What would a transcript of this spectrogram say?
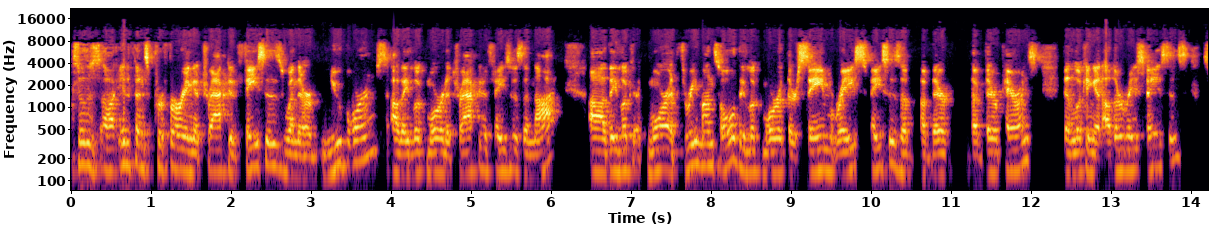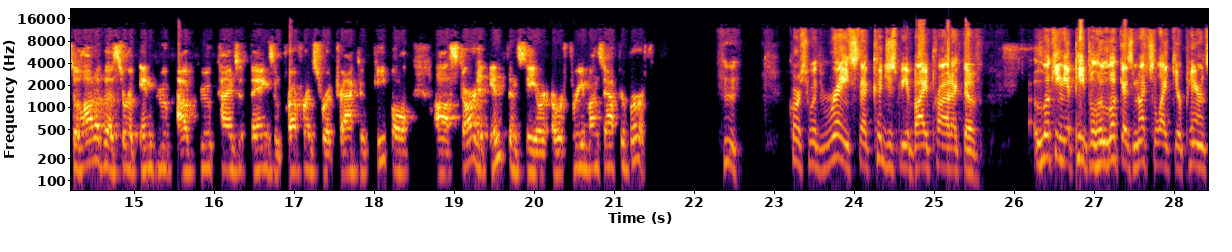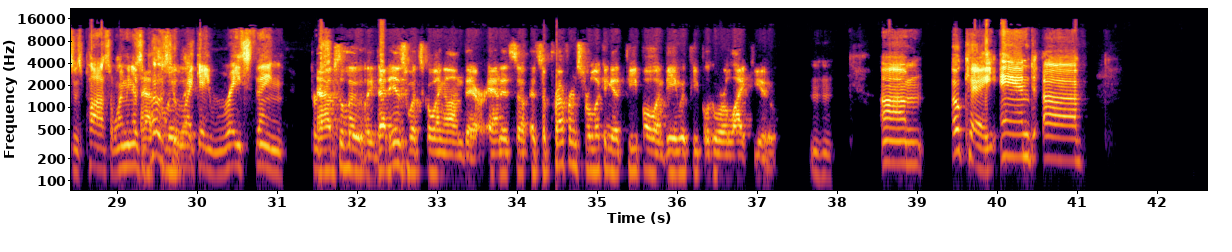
So there's uh, infants preferring attractive faces when they're newborns. Uh, they look more at attractive faces than not. Uh, they look more at three months old. They look more at their same race faces of, of their of their parents than looking at other race faces. So a lot of the sort of in-group, out-group kinds of things and preference for attractive people uh, start at infancy or, or three months after birth. Hmm. Of course, with race, that could just be a byproduct of looking at people who look as much like your parents as possible. I mean, as opposed Absolutely. to like a race thing. Absolutely, that is what's going on there, and it's a it's a preference for looking at people and being with people who are like you. Mm-hmm. Um. Okay, and uh,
